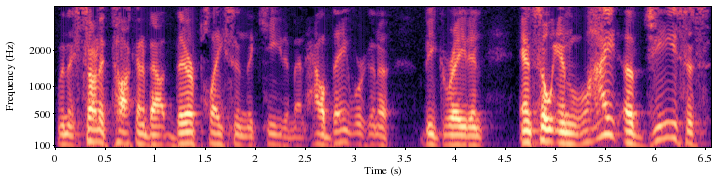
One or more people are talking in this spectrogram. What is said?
when they started talking about their place in the kingdom and how they were going to be great. And, and so in light of Jesus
